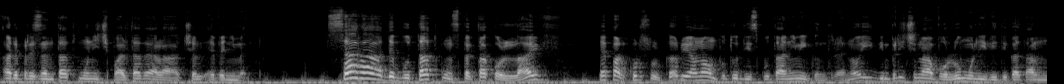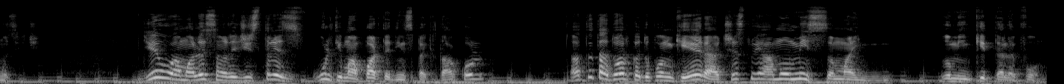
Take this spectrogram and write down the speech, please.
a reprezentat municipalitatea la acel eveniment. Seara a debutat cu un spectacol live, pe parcursul căruia nu am putut discuta nimic între noi din pricina volumului ridicat al muzicii. Eu am ales să înregistrez ultima parte din spectacol, atâta doar că după încheierea acestuia am omis să mai îmi închid telefonul,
